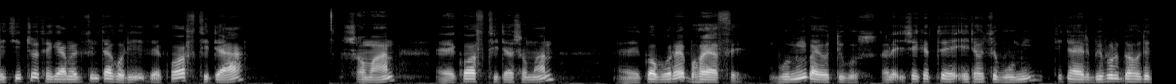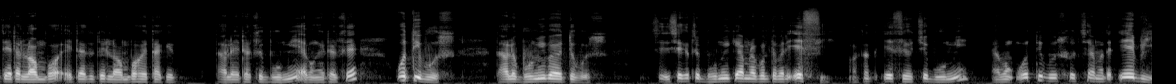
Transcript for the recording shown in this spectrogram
এই চিত্র থেকে আমরা চিন্তা করি যে কস থিটা সমান কস থিটা সমান কবরে ভয় আছে। ভূমি বা অতিভুজ। তাহলে সেক্ষেত্রে এটা হচ্ছে ভূমি। থিটা এর বিপরীত বাহু যদি এটা লম্ব, এটা যদি লম্ব হয়ে থাকে, তাহলে এটা হচ্ছে ভূমি এবং এটা হচ্ছে অতিভুজ। তাহলে ভূমি বা অতিভুজ। সেক্ষেত্রে ভূমিকে আমরা বলতে পারি এসি। অর্থাৎ এসি হচ্ছে ভূমি এবং অতিভুজ হচ্ছে আমাদের এবি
